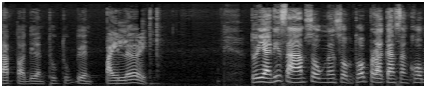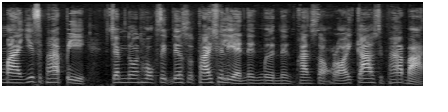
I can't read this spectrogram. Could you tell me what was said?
รับต่อเดือนทุกๆเดือนไปเลย ตัวอย่างที่ 3 ส่งเงินสมทบประกันสังคมมา 25 ปีจำนวน 60 เดือนสุดท้ายเฉลี่ย 11,295 บาท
